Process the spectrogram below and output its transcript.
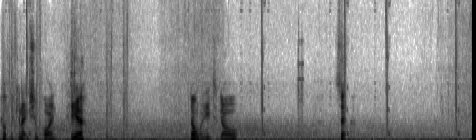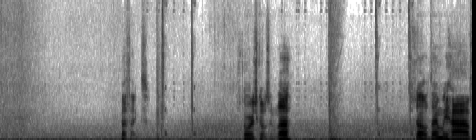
Cut the connection point here. Don't we need to go sit. Perfect. Storage goes in there. So then we have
